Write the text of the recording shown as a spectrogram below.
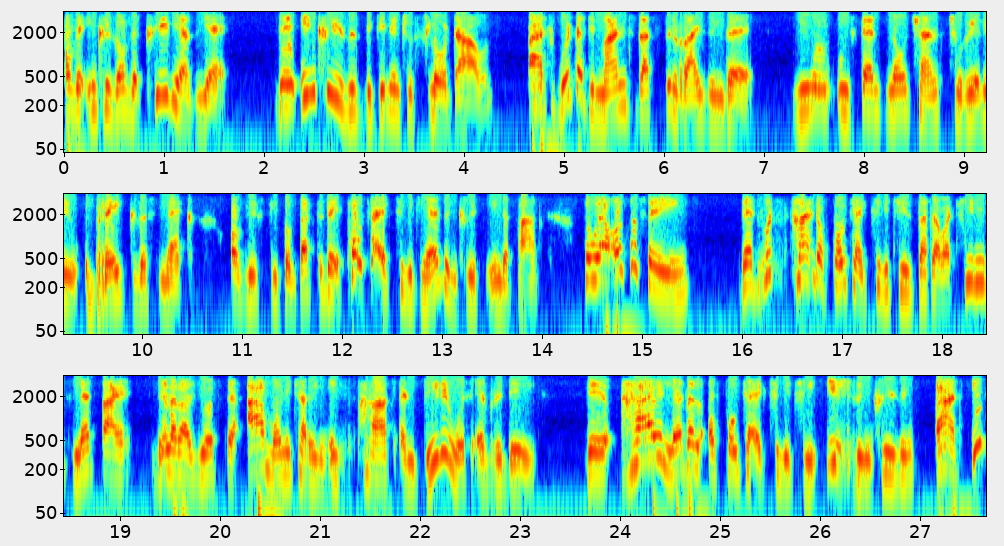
of the increase of the previous year. The increase is beginning to slow down. But with the demand that's still rising there, you we stand no chance to really break this neck of these people. But the poacher activity has increased in the park. So we are also saying that with kind of poacher activities that our teams led by General Jooste are monitoring in park and dealing with every day, the high level of poacher activity is increasing. But if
